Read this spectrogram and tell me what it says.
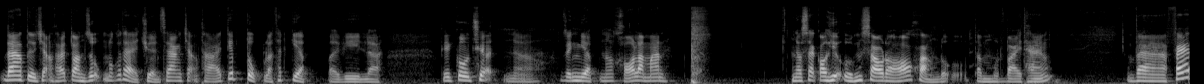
đang từ trạng thái toàn dụng nó có thể chuyển sang trạng thái tiếp tục là thất nghiệp bởi vì là cái câu chuyện ờ, doanh nghiệp nó khó làm ăn. Nó sẽ có hiệu ứng sau đó khoảng độ tầm một vài tháng. Và Fed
